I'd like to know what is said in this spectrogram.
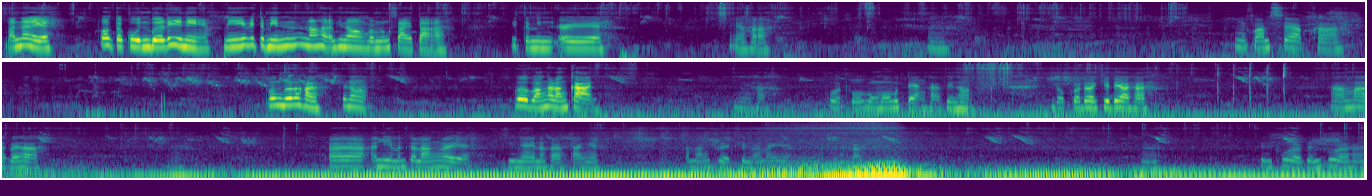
มันนั่นเลยพวกตระกูลเบอร์รี่นี่ มีวิตามินเนาะค่ะพี่น้องบำรุงสายตา วิตามินเอเนี่ยค่ะอืม มีความแซ่บค่ะเบิ่งดูแล้วค่ะพี่น้องเบอร์วังอลังการ นี่ค่ะโพดผูบงโมบึกแตงค่ะ พี่น้องดกก็ได้คิดเดียวค่ะหามมากเลยค่ะอ่าอันนี้มันกำลังเลยสีใหญ่นะคะทางเนี้ยกำลังเกิดขึ้นมาใหม่แบบนี้ นะคะเป็นพั่วเป็นพั่วค่ะ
